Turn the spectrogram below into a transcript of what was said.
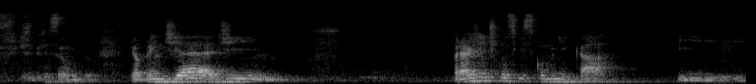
digressão, então, o que eu aprendi é de para a gente conseguir se comunicar e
